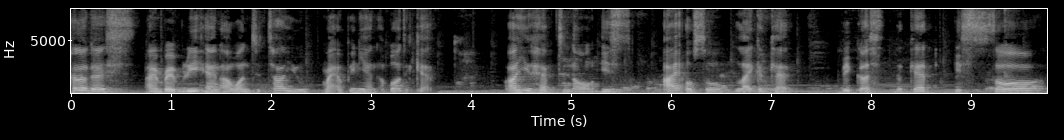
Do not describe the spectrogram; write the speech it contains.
Hello guys, I'm Febri and I want to tell you my opinion about the cat. All you have to know is I also like a cat because the cat is so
